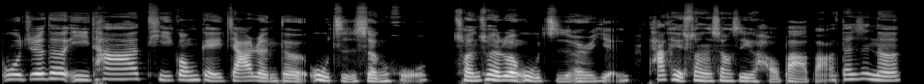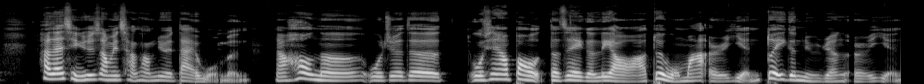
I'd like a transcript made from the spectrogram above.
我觉得以他提供给家人的物质生活，纯粹论物质而言，他可以算得上是一个好爸爸。但是呢，他在情绪上面常常虐待我们。然后呢，我觉得我现在要爆的这个料啊，对我妈而言，对一个女人而言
